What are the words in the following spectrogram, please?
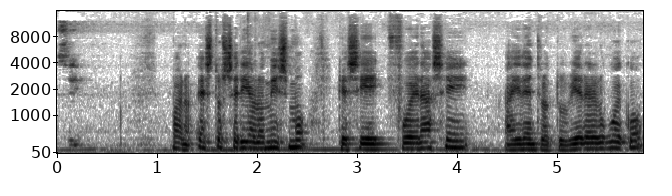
Sí. Bueno, esto sería lo mismo que si fuera así, ahí dentro tuviera el hueco,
